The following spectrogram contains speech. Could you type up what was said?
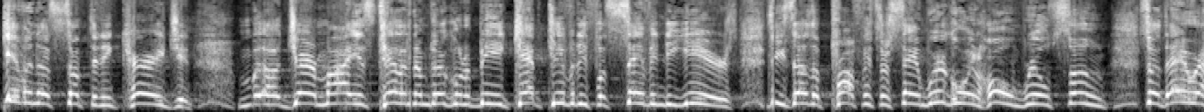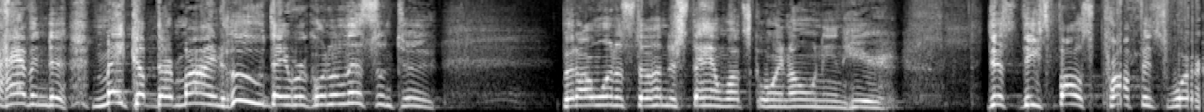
giving us something encouraging? Uh, Jeremiah is telling them they're going to be in captivity for 70 years. These other prophets are saying, We're going home real soon. So they were having to make up their mind who they were going to listen to. But I want us to understand what's going on in here. This, these false prophets were,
